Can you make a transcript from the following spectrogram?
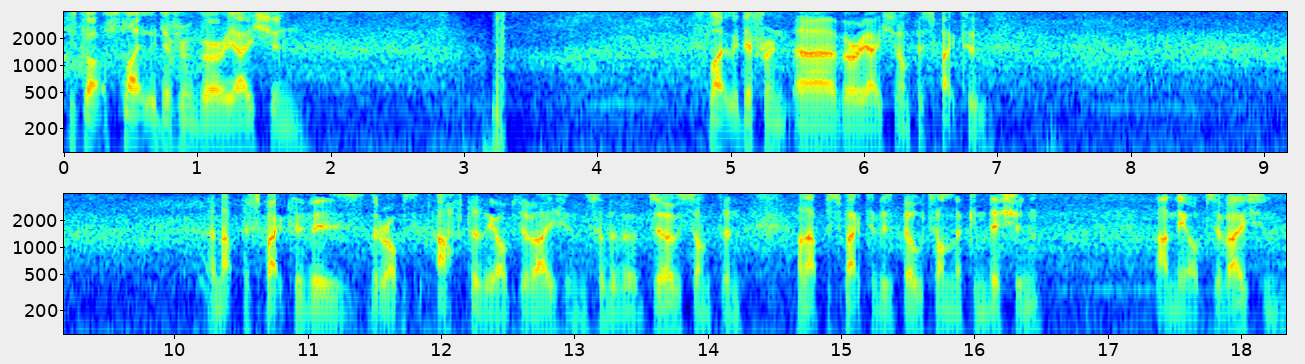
has got a slightly different variation, slightly different uh, variation on perspective. And that perspective is ob- after the observation. So they've observed something, and that perspective is built on the condition and the observation.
